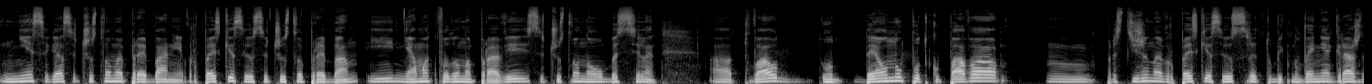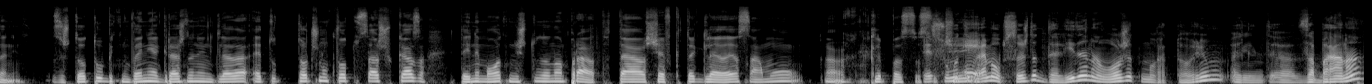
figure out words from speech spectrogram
ние сега се чувстваме пребани. Европейския съюз се чувства пребан и няма какво да направи и се чувства много безсилен. А, това от, отделно подкопава м, престижа на Европейския съюз сред обикновения гражданин. Защото обикновения гражданин гледа ето точно каквото Сашо каза. Те не могат нищо да направят. Тая шефката гледа само а, клипа с Те сумата Е. време обсъждат дали да наложат мораториум или да, забрана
